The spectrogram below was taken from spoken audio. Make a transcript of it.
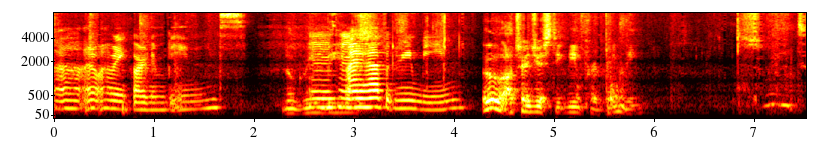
Uh, I don't have any garden beans. No green Mm-hmm. I have a green bean. Ooh, I'll trade you a stink bean for a green bean. Sweet.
